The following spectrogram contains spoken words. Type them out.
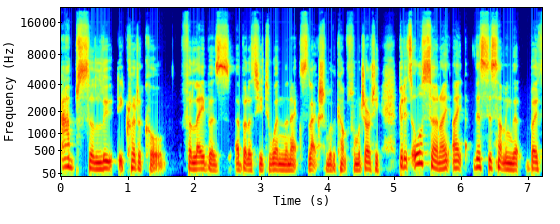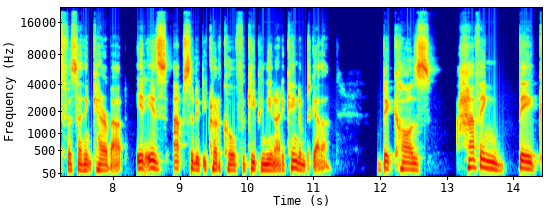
absolutely critical for Labour's ability to win the next election with a comfortable majority. But it's also, and I, I, this is something that both of us, I think, care about, it is absolutely critical for keeping the United Kingdom together because having big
